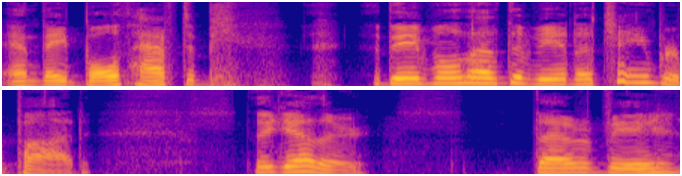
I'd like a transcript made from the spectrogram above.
and they both have to be they both have to be in a chamber pod together? That would be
